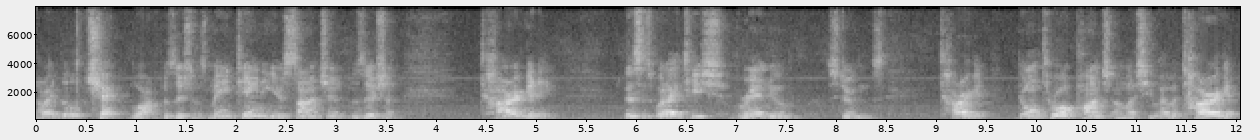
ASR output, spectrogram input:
All right, little check block positions, maintaining your Sanchin position, targeting. This is what I teach brand new students. Target. Don't throw a punch unless you have a target.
